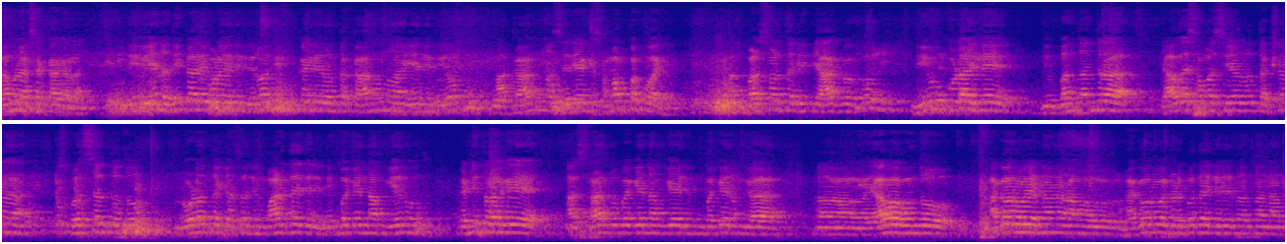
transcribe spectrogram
ಗಮನ ಹರಿಸಕ್ಕಾಗಲ್ಲ. ನೀವು ಏನು ಅಧಿಕಾರಿಗಳು ಏನಿದ್ದೀರೋ, ನಿಮ್ಮ ಕೈಲಿರುವಂತ ಕಾನೂನು ಏನಿದೆಯೋ ಆ ಕಾನೂನು ಸರಿಯಾಗಿ ಸಮರ್ಪಕವಾಗಿ ಅದು ಬಳಸುವಂತ ರೀತಿ ಆಗ್ಬೇಕು. ನೀವು ಕೂಡ ಇಲ್ಲಿ ನೀವು ಬಂದ ನಂತರ ಯಾವುದೇ ಸಮಸ್ಯೆ ಹೇಳಿದ್ರು ತಕ್ಷಣ ಸ್ಪರ್ಶಂಥದ್ದು ನೋಡೋಂಥ ಕೆಲಸ ನೀವು ಮಾಡ್ತಾ ಇದ್ದೀರಿ. ನಿಮ್ಮ ಬಗ್ಗೆ ನಮ್ಗೇನು ಖಂಡಿತವಾಗಿ ಆ ಸ್ಥಾನದ ಬಗ್ಗೆ ನಮಗೆ, ನಿಮ್ಮ ಬಗ್ಗೆ ನಮ್ಗೆ ಯಾವ ಒಂದು ಅಗೌರವನ್ನ ನಾವು ಅಗೌರವ ನಡ್ಕೋತಾ ಇದ್ದೀರಿ ಅನ್ನೋದನ್ನ ನಾನು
